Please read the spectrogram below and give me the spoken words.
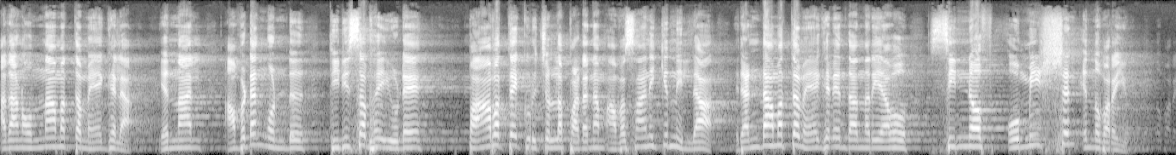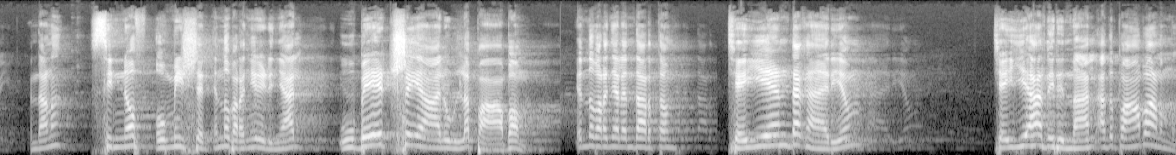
അതാണ് ഒന്നാമത്തെ മേഖല. എന്നാൽ അവിടം കൊണ്ട് തിരുസഭയുടെ പാപത്തെക്കുറിച്ചുള്ള പഠനം അവസാനിക്കുന്നില്ല. രണ്ടാമത്തെ മേഖല എന്താണെന്നറിയാവോ? സിൻ ഓഫ് ഒമിഷൻ എന്ന് പറയും. എന്താണ്? സിൻ ഓഫ് ഒമിഷൻ എന്ന് പറഞ്ഞു കഴിഞ്ഞാൽ ഉപേക്ഷയാലുള്ള പാപം എന്ന് പറഞ്ഞാൽ എന്താ അർത്ഥം? ചെയ്യേണ്ട കാര്യം ചെയ്യാതിരുന്നാൽ അത് പാപാണെന്ന്.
